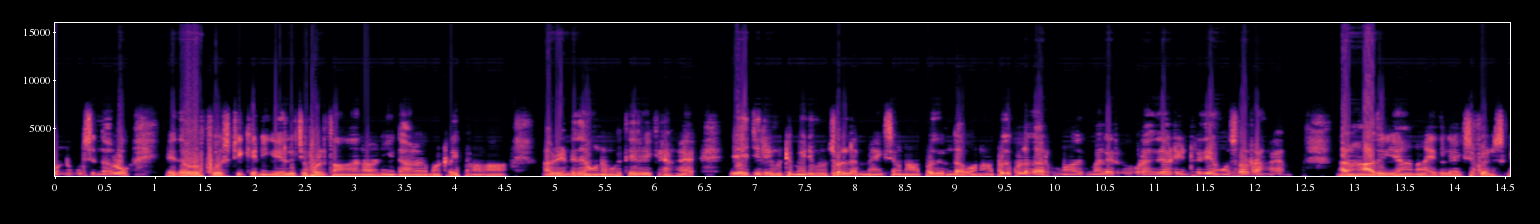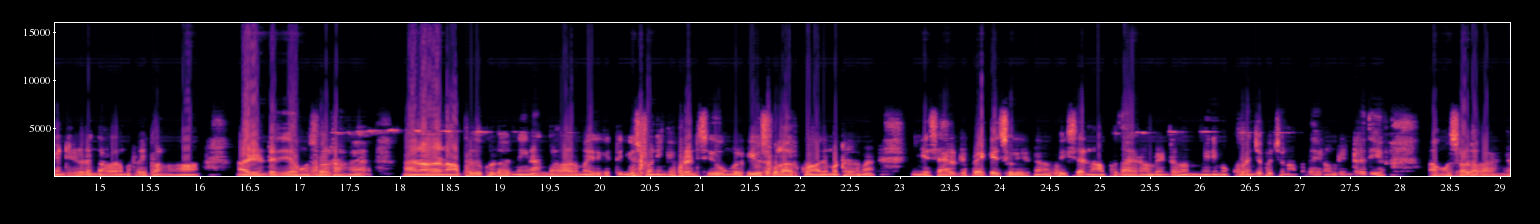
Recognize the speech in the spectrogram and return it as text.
ஒன்று முடிச்சிருந்தாலும் ஏதோ ஒரு போஸ்ட்டுக்கு நீங்கள் எலிஜிபிள் தான். அதனால் நீங்கள் தாராளமாக ட்ரை பண்ணலாம் அப்படின்றத அவங்க நமக்கு தெரிவிக்கிறாங்க. ஏஜ் லிமிட் மினிமம் சொல்ல மேக்ஸிமம் நாற்பது இருந்தால் நாற்பதுக்குள்ளே தான் இருக்கணும். அதுக்கு மேலே இருக்கக்கூடாது அப்படின்றதையும் அவங்க சொல்கிறாங்க அதனால் அது ஏன்னா இதில் எக்ஸ்பீரியன்ஸ் கேண்டிடேட் தாராளமாக ட்ரை பண்ணலாம் அப்படின்றதே அவங்க சொல்கிறாங்க அதனால் நாற்பதுக்குள்ளே இருந்தீங்கன்னா தாராளமாக இதுக்கிட்ட யூஸ் பண்ணிங்க. ஃப்ரெண்ட்ஸ் இது உங்களுக்கு யூஸ்ஃபுல்லாக இருக்கும். அது மட்டும் இல்லாமல் நீங்கள் சேலரி பேக்கேஜ் சொல்லியிருக்காங்க. ஃபிக்ஸட் நாற்பதாயிரம் அப்படின்றத மினிமம் குறைஞ்சபட்சம் நாற்பதாயிரம் அப்படின்றதையும் அவங்க சொல்ல வராங்க.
